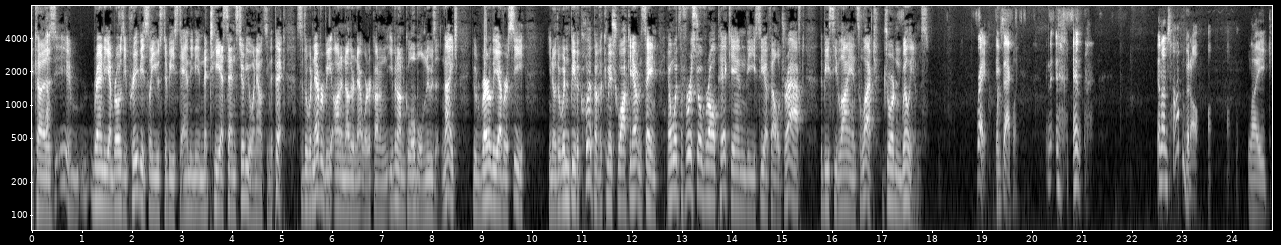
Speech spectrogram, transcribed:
Because yeah. Randy Ambrosie previously used to be standing in the TSN studio announcing the pick. So there would never be on another network, on even on global news at night, you would rarely ever see, you know, there wouldn't be the clip of the commission walking out and saying, and with the first overall pick in the CFL draft, the BC Lions select Jordan Williams. Right, exactly and and on top of it all, like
